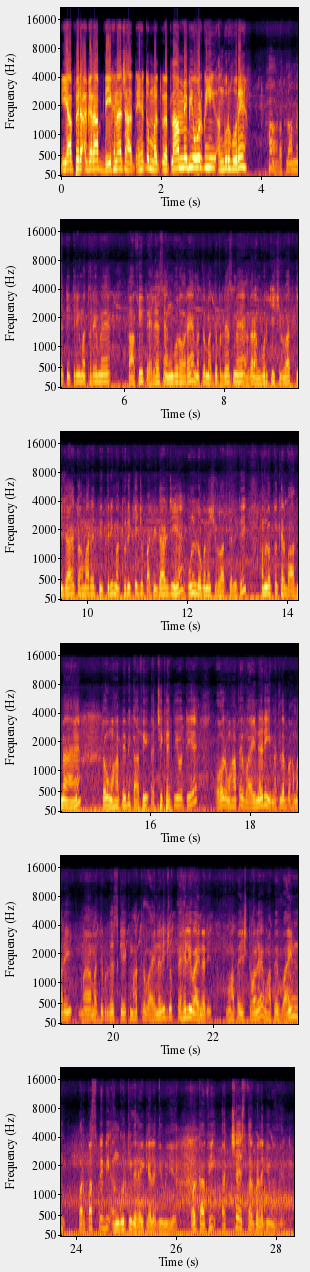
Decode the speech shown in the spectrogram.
या फिर अगर आप देखना चाहते हैं तो रतलाम में भी और कहीं अंगूर हो रहे हैं? हाँ रतलाम में, तितरी, मथुरी में काफ़ी पहले से अंगूर हो रहे हैं। मतलब मध्य प्रदेश में अगर अंगूर की शुरुआत की जाए तो हमारे तितरी, मथुरी के जो पाटीदार जी हैं, उन लोगों ने शुरुआत करी थी। हम लोग तो खैर बाद में आए हैं तो वहाँ पे भी काफ़ी अच्छी खेती होती है और वहाँ पे वाइनरी मतलब हमारी मध्य प्रदेश की एकमात्र वाइनरी, जो पहली वाइनरी, वहाँ पर स्टॉल है, वहाँ पर वाइन पर्पज़ पे भी अंगूर की वेराइटियाँ लगी हुई है और काफ़ी अच्छे स्तर पर लगी हुई है।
